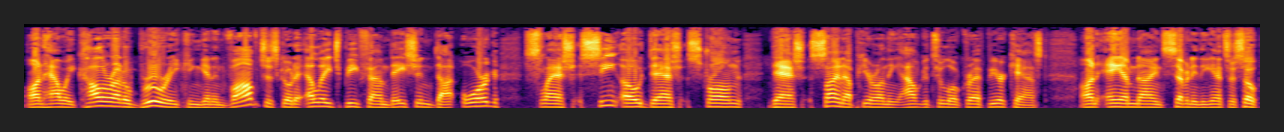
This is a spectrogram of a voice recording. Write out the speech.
on how a Colorado brewery can get involved, just go to lhbfoundation.org slash co dash strong dash sign up here on the Al Gattullo Craft Beer Cast on AM 970 The Answer. So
